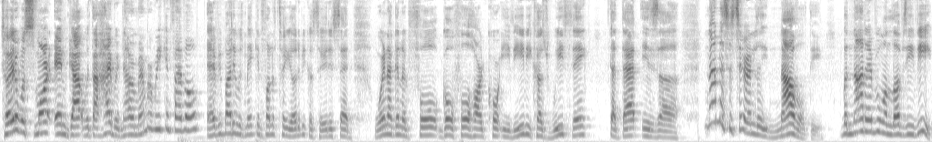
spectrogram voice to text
Toyota was smart and got with the hybrid. Now remember Rican 5.0? Everybody was making fun of Toyota because Toyota said we're not going to full go full hardcore EV because we think that that is uh, not necessarily novelty, but not everyone loves EV.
